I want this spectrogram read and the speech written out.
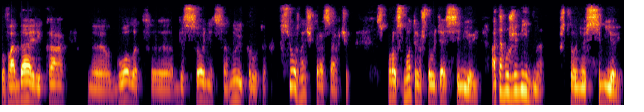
вода, река, голод, э, бессонница, ну и круто. Все, значит, красавчик. Смотрим, что у тебя с семьей. А там уже видно, что у него с семьей.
